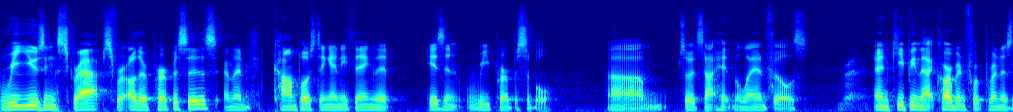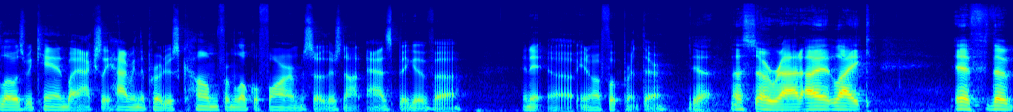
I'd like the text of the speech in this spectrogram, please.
reusing scraps for other purposes, and then composting anything that isn't repurposable. Um, so it's not hitting the landfills. Right. And keeping that carbon footprint as low as we can by actually having the produce come from local farms, so there's not as big of uh, an, uh, you know a footprint there. Yeah, that's so rad. I like if the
